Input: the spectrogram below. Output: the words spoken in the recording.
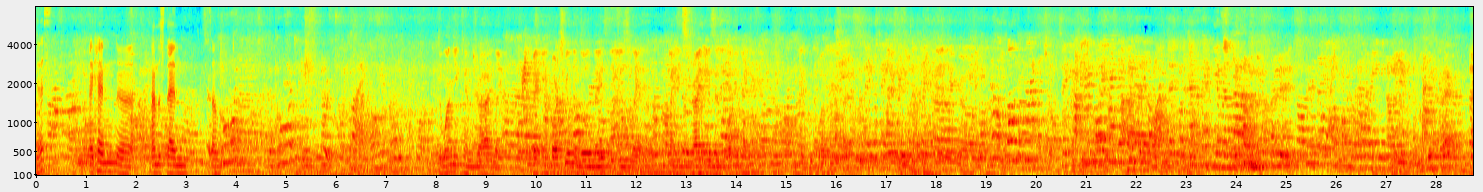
Yes, I can uh, understand some. The is the one you can try like back in Portugal in the old days they use like when it's dry they use as water and put water inside.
